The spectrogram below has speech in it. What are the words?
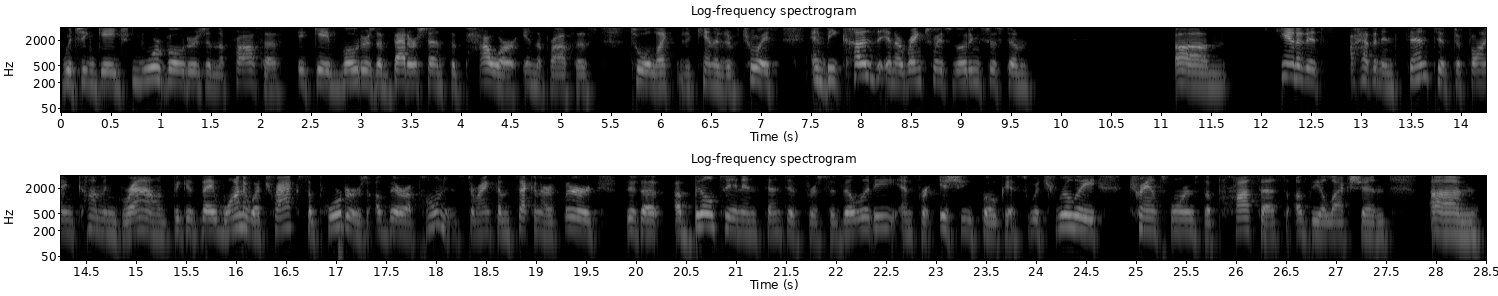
which engaged more voters in the process. It gave voters a better sense of power in the process to elect a candidate of choice. And because in a ranked choice voting system, um, candidates have an incentive to find common ground because they want to attract supporters of their opponents to rank them second or third. There's a, a built in incentive for civility and for issue focus, which really transforms the process of the election. Um,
